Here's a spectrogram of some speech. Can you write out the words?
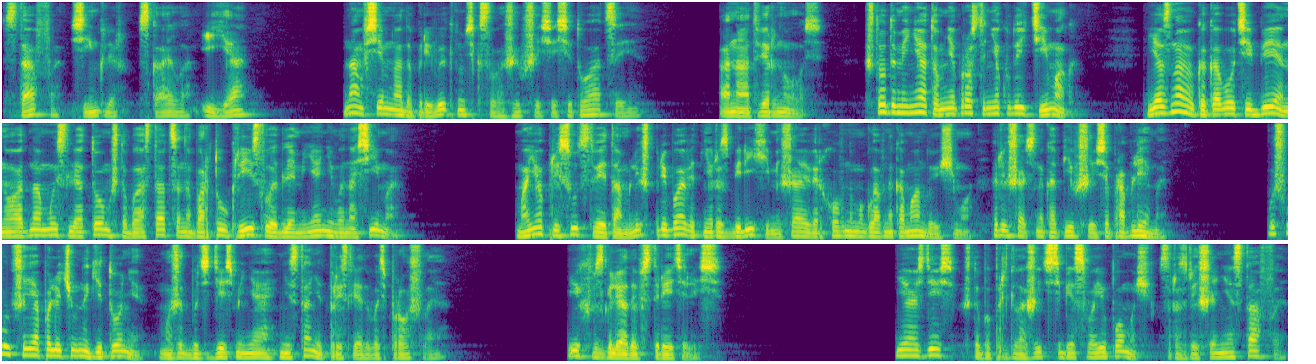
Стаффа, Синклер, Скайла и я. Нам всем надо привыкнуть к сложившейся ситуации. Она отвернулась. Что до меня, то мне просто некуда идти, Мак. Я знаю, каково тебе, но одна мысль о том, чтобы остаться на борту Крисла, для меня невыносима. Мое присутствие там лишь прибавит неразберихи, мешая Верховному Главнокомандующему решать накопившиеся проблемы. Уж лучше я полечу на Гетоне, может быть, здесь меня не станет преследовать прошлое. Их взгляды встретились. Я здесь, чтобы предложить себе свою помощь с разрешения Стаффы.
